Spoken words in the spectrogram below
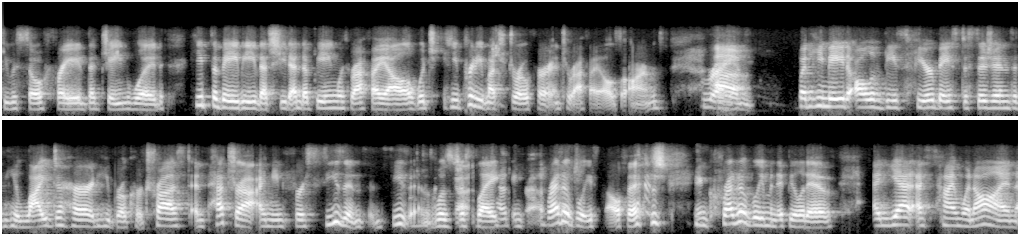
he was so afraid that Jane would keep the baby, that she'd end up being with Rafael, which he pretty much drove her into Rafael's arms. Right. Um, but he made all of these fear-based decisions and he lied to her and he broke her trust. And petra i mean for seasons and seasons was God, just like petra. incredibly selfish incredibly manipulative. And yet as time went on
